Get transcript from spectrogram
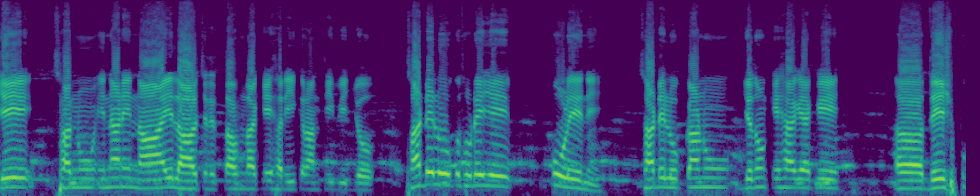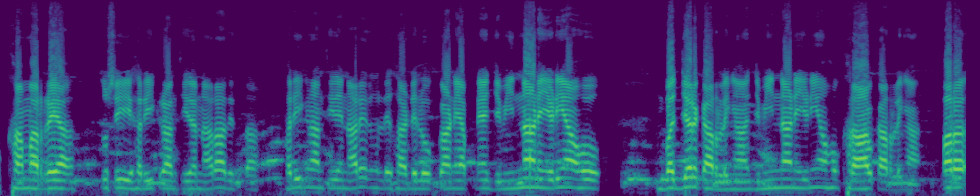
ਜੇ ਸਾਨੂੰ ਇਹਨਾਂ ਨੇ ਨਾ ਇਹ ਲਾਲਚ ਦਿੱਤਾ ਹੁੰਦਾ ਕਿ ਹਰੀ ਕ੍ਰਾਂਤੀ ਬੀਜੋ ਸਾਡੇ ਲੋਕ ਥੋੜੇ ਜੇ ਭੋਲੇ ਨੇ। ਸਾਡੇ ਲੋਕਾਂ ਨੂੰ ਜਦੋਂ ਕਿਹਾ ਗਿਆ ਕਿ ਅ, ਦੇਸ਼ ਭੁੱਖਾ ਮਰ ਰਿਹਾ ਤੁਸੀਂ ਹਰੀ ਕ੍ਰਾਂਤੀ ਦਾ ਨਾਰਾ ਦਿੱਤਾ। ਹਰੀ ਕ੍ਰਾਂਤੀ ਦੇ ਨਾਰੇ ਥੱਲੇ ਸਾਡੇ ਲੋਕਾਂ ਨੇ ਆਪਣੀਆਂ ਜ਼ਮੀਨਾਂ ਨੇ ਜਿਹੜੀਆਂ ਉਹ ਬੱਜਰ ਕਰ ਲਈਆਂ ਜ਼ਮੀਨਾਂ ਨੇ ਜਿਹੜੀਆਂ ਉਹ ਖਰਾਬ ਕਰ ਲਈਆਂ। ਪਰ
